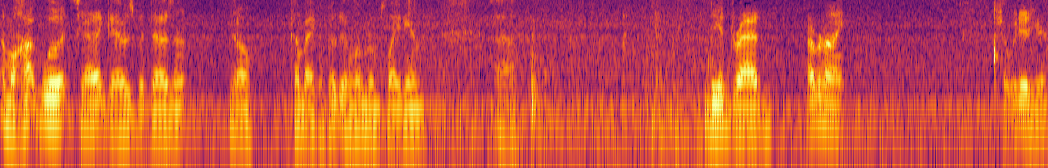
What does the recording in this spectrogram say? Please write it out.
I'm gonna hot glue it, see how that goes, but doesn't. Then I'll come back and put the aluminum plate in. Uh, lid dried overnight. That's what we did here.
